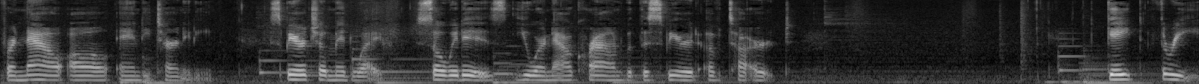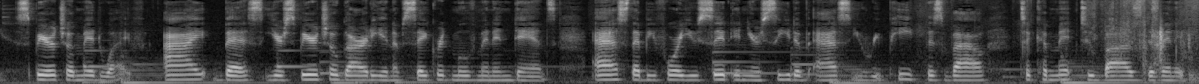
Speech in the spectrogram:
for now, all, and eternity. Spiritual midwife, so it is, you are now crowned with the spirit of Ta'ert. Gate 3 Spiritual Midwife. I, Bess, your spiritual guardian of sacred movement and dance, ask that before you sit in your seat of ass, you repeat this vow to commit to Ba's divinity.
